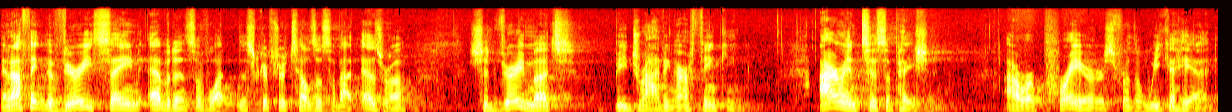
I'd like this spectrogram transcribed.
And I think the very same evidence of what the scripture tells us about Ezra should very much be driving our thinking, our anticipation, our prayers for the week ahead.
